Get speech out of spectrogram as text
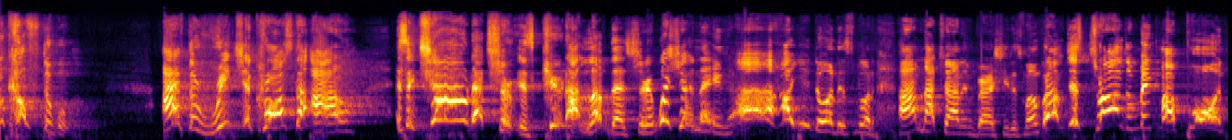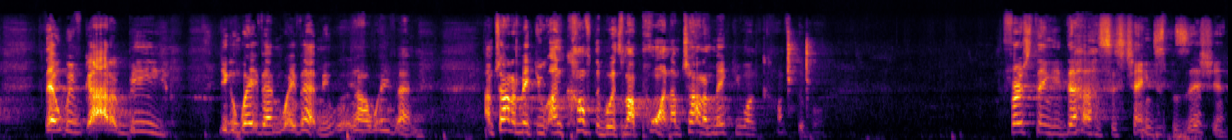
uncomfortable. I have to reach across the aisle and say, child, that shirt is cute. I love that shirt. What's your name? Ah, how you doing this morning? I'm not trying to embarrass you this morning, but I'm just trying to make my point that we've got to be. You can wave at me, wave at me. Y'all wave at me. I'm trying to make you uncomfortable. It's my point. I'm trying to make you uncomfortable. First thing he does is change his position.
